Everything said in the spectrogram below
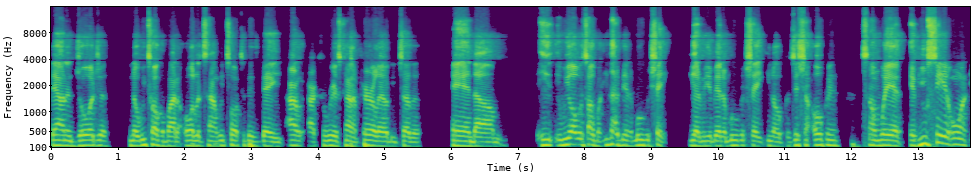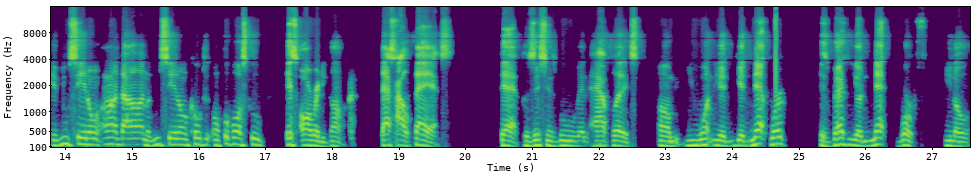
down in Georgia, you know, we talk about it all the time. We talk to this day. Our, our careers kind of paralleled each other. And um, he, we always talk about you got to be in a moving shape. You got to be a better move and shake. You know, position open somewhere. If you see it on, if you see it on Anadon or you see it on coach on FootballScoop, it's already gone. That's how fast that positions move in athletics. Um, you want your your network is better your net worth. You know,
